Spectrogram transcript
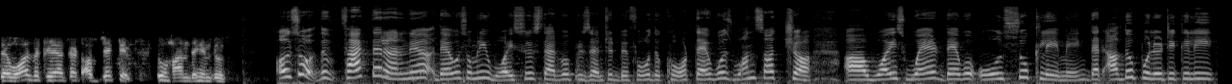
there was a clear-cut objective to harm the Hindus. Also, the fact that Ananya, there were so many voices that were presented before the court, there was one such uh, uh, voice where they were also claiming that other politically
